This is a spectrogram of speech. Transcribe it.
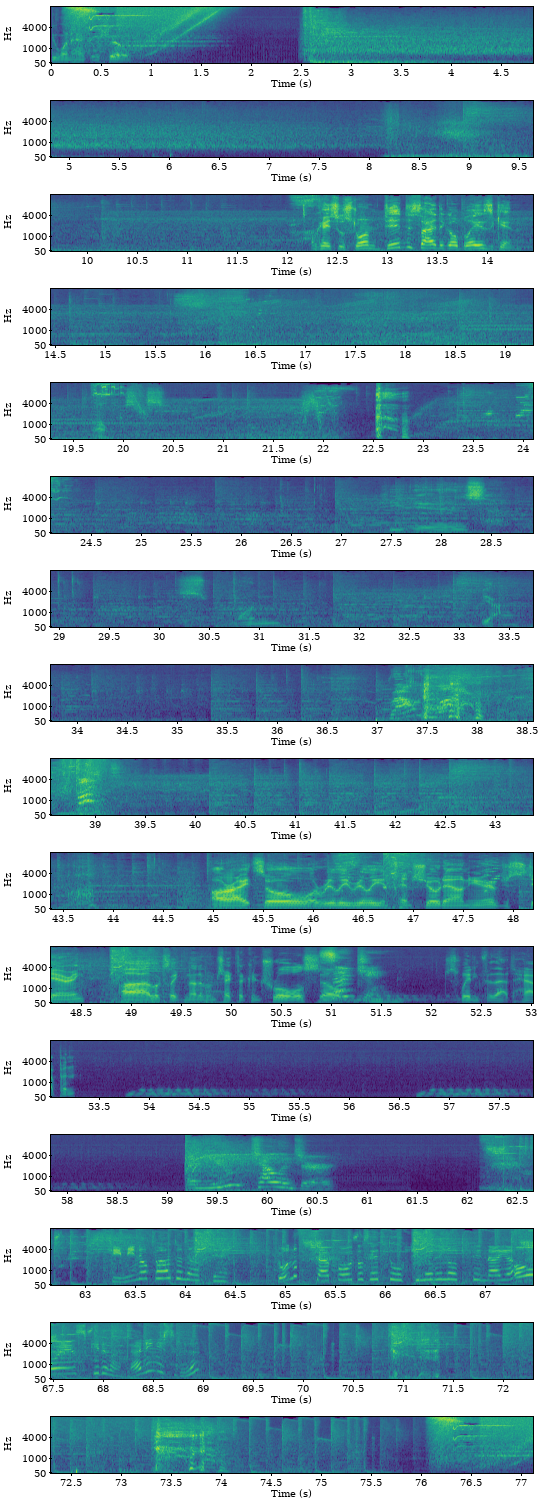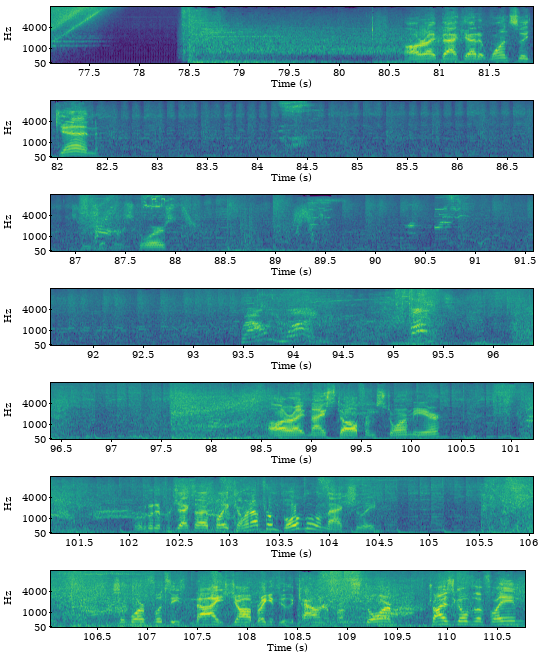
be one heck of a show. Okay, so Storm did decide to go Blaziken. Oh, Yeah. Round one. Fight! Alright, so a really, really intense showdown here of just staring. Uh, looks like none of them checked their controls, so Searching. just waiting for that to happen. A new challenger. 君のパートナーってどのサポートセットを決めるのって悩む応援スキルは何にする Alright, back at it once again. Let's reset those scores. Round one. Fight! Alright, nice stall from Storm here. A little bit of projectile play coming up from both of them, actually. Some more footsies. Nice job breaking through the counter from Storm. Tries to go for the flame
